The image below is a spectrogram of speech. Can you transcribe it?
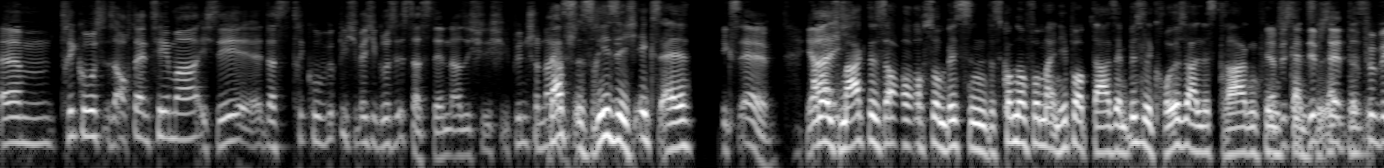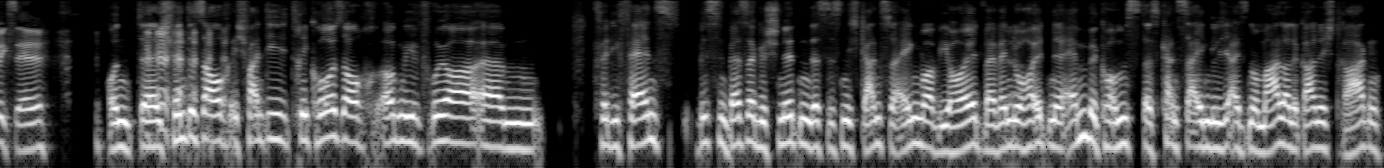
Ähm, Trikots ist auch dein Thema. Ich sehe das Trikot wirklich. Welche Größe ist das denn? Also ich, ich, ich bin schon Das neidisch. ist riesig, XL. XL. Ja, Aber ich ich, mag das auch so ein bisschen, das kommt noch von meinem Hip-Hop-Dasein, ein bisschen größer alles tragen, ja, ein bisschen Dipset, das- 5XL. Und äh, ich finde es auch, ich fand die Trikots auch irgendwie früher ähm, für die Fans ein bisschen besser geschnitten, dass es nicht ganz so eng war wie heute, weil wenn Ja. du heute eine M bekommst, das kannst du eigentlich als Normaler gar nicht tragen,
